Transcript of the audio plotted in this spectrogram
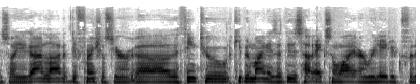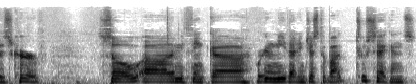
so you got a lot of differentials here. Uh, the thing to keep in mind is that this is how x and y are related for this curve. So uh, let me think. Uh, we're going to need that in just about two seconds.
